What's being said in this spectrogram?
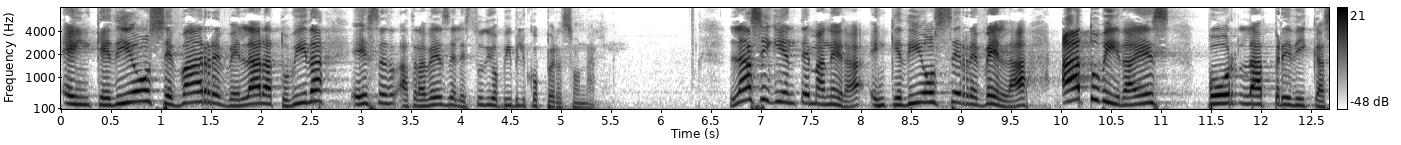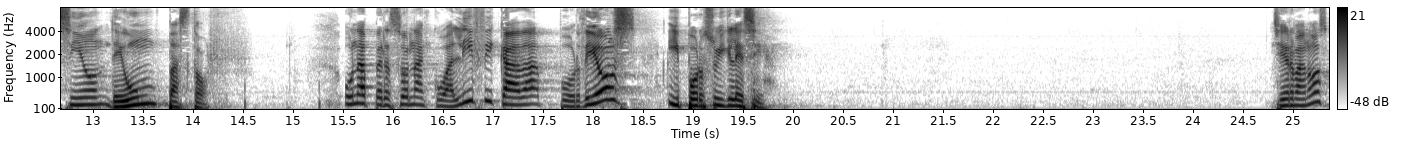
en que Dios se va a revelar a tu vida es a través del estudio bíblico personal. La siguiente manera en que Dios se revela a tu vida es por la predicación de un pastor. Una persona cualificada por Dios y por su iglesia. ¿Sí, hermanos?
